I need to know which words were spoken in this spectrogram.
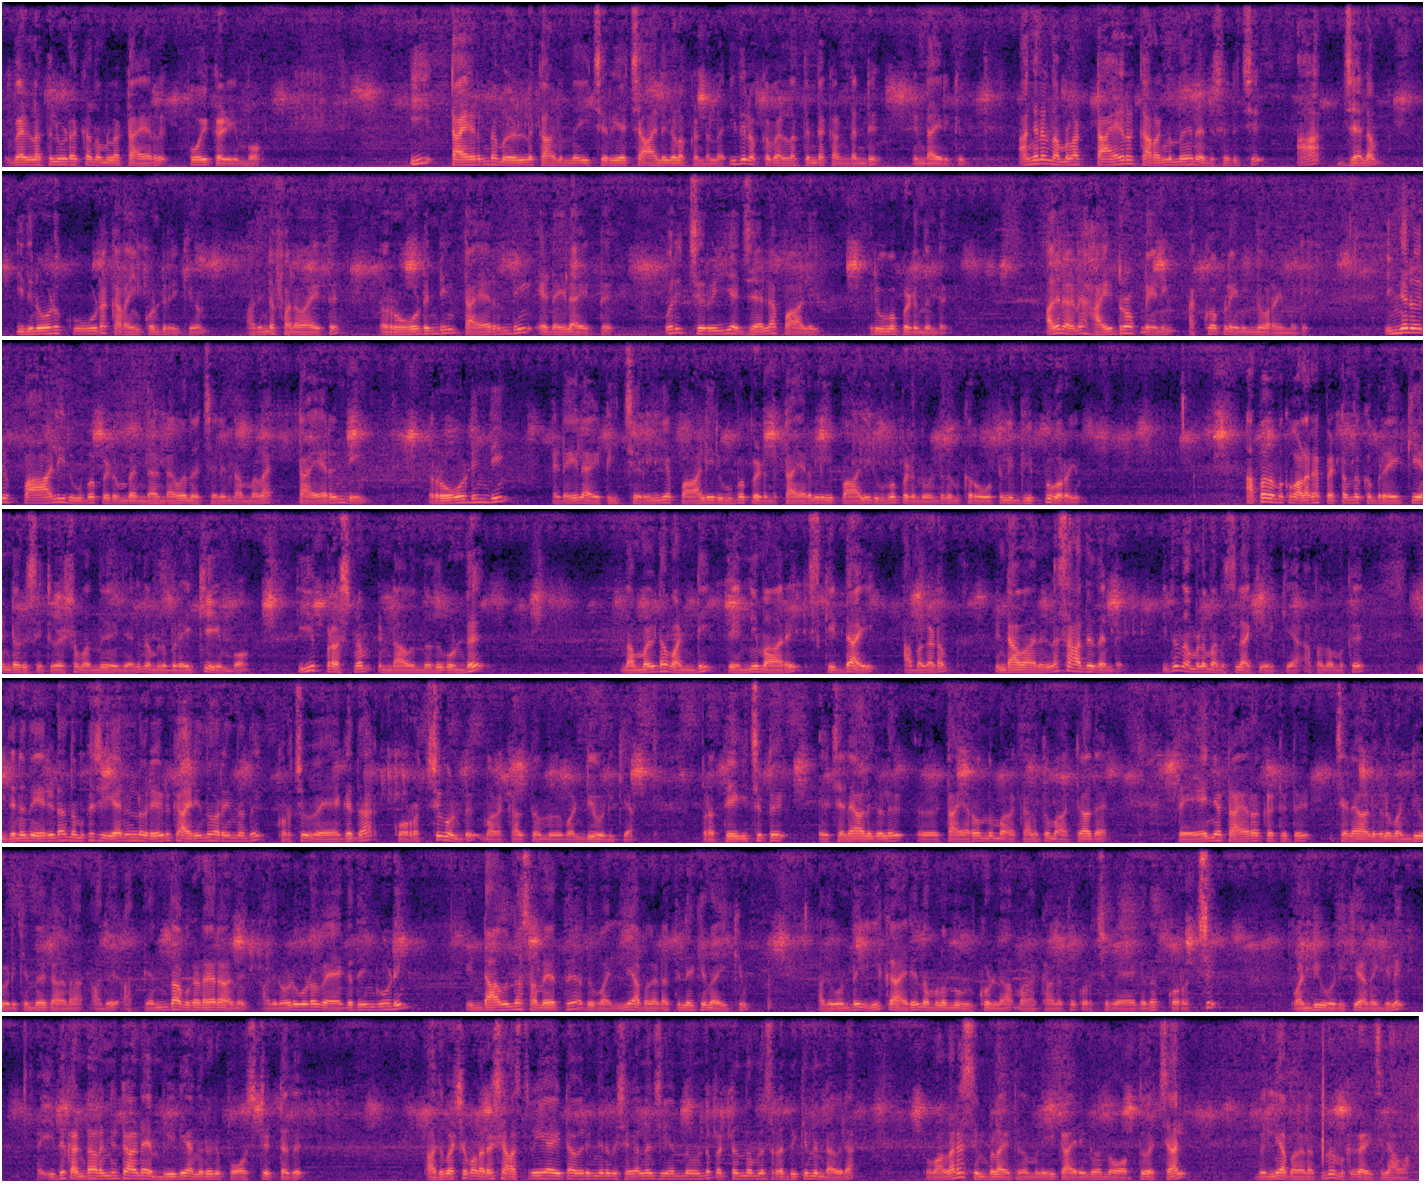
വെള്ളത്തിലൂടെയൊക്കെ നമ്മൾ ടയർ പോയി കഴിയുമ്പോൾ ഈ ടയറിന്റെ മുകളിൽ കാണുന്ന ഈ ചെറിയ ചാലുകളൊക്കെ ഉണ്ടല്ലോ ഇതിലൊക്കെ വെള്ളത്തിന്റെ കണ്ടന്റ് ഉണ്ടായിരിക്കും. അങ്ങനെ നമ്മളെ ടയർ കറങ്ങുന്നതിനനുസരിച്ച് ആ ജലം ഇതിനോട് കൂടെ കറങ്ങിക്കൊണ്ടിരിക്കും. അതിന്റെ ഫലമായിട്ട് റോഡിന്റെയും ടയറിന്റെയും ഇടയിലായിട്ട് ഒരു ചെറിയ ജലപാളി രൂപപ്പെടുന്നുണ്ട്. അതിനാണ് ഹൈഡ്രോപ്ലേനിങ് അക്വപ്ലേനിങ് എന്ന് പറയുന്നത്. ഇങ്ങനെ ഒരു പാളി രൂപപ്പെടുമ്പോൾ എന്താ ഉണ്ടാവുക വെച്ചാൽ നമ്മളെ ടയറിന്റെയും റോഡിന്റെയും ഇടയിലായിട്ട് ഈ ചെറിയ പാളി രൂപപ്പെടുന്നു ടയറിൽ ഈ പാളി രൂപപ്പെടുന്നതുകൊണ്ട് നമുക്ക് റോട്ടിൽ ഗ്രിപ്പ് കുറയും. അപ്പോൾ നമുക്ക് വളരെ പെട്ടെന്നൊക്കെ ബ്രേക്ക് ചെയ്യേണ്ട ഒരു സിറ്റുവേഷൻ വന്നു കഴിഞ്ഞാൽ നമ്മൾ ബ്രേക്ക് ചെയ്യുമ്പോൾ ഈ പ്രശ്നം ഉണ്ടാവുന്നത് കൊണ്ട് നമ്മളുടെ വണ്ടി തെന്നി മാറി സ്കിഡായി അപകടം ഉണ്ടാവാനുള്ള സാധ്യത ഉണ്ട് ഇത് നമ്മൾ മനസ്സിലാക്കി വെക്കുക. അപ്പോൾ നമുക്ക് ഇതിനെ നേരിടാൻ നമുക്ക് ചെയ്യാനുള്ള ഒരേ ഒരു കാര്യം എന്ന് പറയുന്നത് കുറച്ച് വേഗത കുറച്ചുകൊണ്ട് മഴക്കാലത്ത് നമ്മൾ വണ്ടി ഓടിക്കുക. പ്രത്യേകിച്ചിട്ട് ചില ആളുകൾ ടയറൊന്നും മഴക്കാലത്ത് മാറ്റാതെ തേഞ്ഞ ടയറൊക്കെ ഇട്ടിട്ട് ചില ആളുകൾ വണ്ടി ഓടിക്കുന്നത് കാണാം. അത് അത്യന്തം അപകടകരമാണ്. അതിനോടുകൂടെ വേഗതയും കൂടി ഉണ്ടാകുന്ന സമയത്ത് അത് വലിയ അപകടത്തിലേക്ക് നയിക്കും. അതുകൊണ്ട് ഈ കാര്യം നമ്മളൊന്ന് ഉൾക്കൊള്ളുക. മഴക്കാലത്ത് കുറച്ച് വേഗത കുറച്ച് വണ്ടി ഓടിക്കുകയാണെങ്കിൽ ഇത് കണ്ടറിഞ്ഞിട്ടാണ് എം ബി ഡി അങ്ങനെ ഒരു പോസ്റ്റ് ഇട്ടത്. അത് പക്ഷെ വളരെ ശാസ്ത്രീയമായിട്ട് അവരിങ്ങനെ വിശകലനം ചെയ്യുന്നതുകൊണ്ട് പെട്ടെന്ന് നമ്മൾ ശ്രദ്ധിക്കുന്നുണ്ടാവില്ല. വളരെ സിമ്പിളായിട്ട് നമ്മൾ ഈ കാര്യങ്ങളൊന്ന് ഓർത്ത് വെച്ചാൽ വലിയ അപകടത്തിൽ നമുക്ക് കഴിച്ചിലാവാം.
